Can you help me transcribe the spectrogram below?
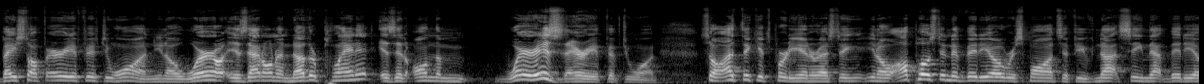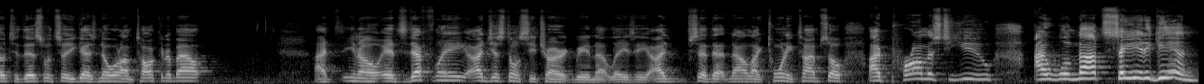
based off area 51 you know where is that on another planet is it on the where is area 51 So I think it's pretty interesting. You know, I'll post in the video response if you've not seen that video to this one so you guys know what I'm talking about. I, you know, it's definitely, I just don't see Treyarch being that lazy. I've said that now like 20 times. So I promise to you, I will not say it again.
